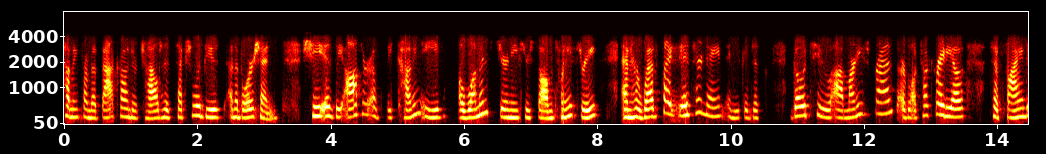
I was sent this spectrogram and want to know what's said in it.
coming from a background of childhood sexual abuse and abortion. She is the author of Becoming Eve, A Woman's Journey Through Psalm 23, and her website is her name, and you can just go to uh, Marnie's Friends or Blog Talk Radio to find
